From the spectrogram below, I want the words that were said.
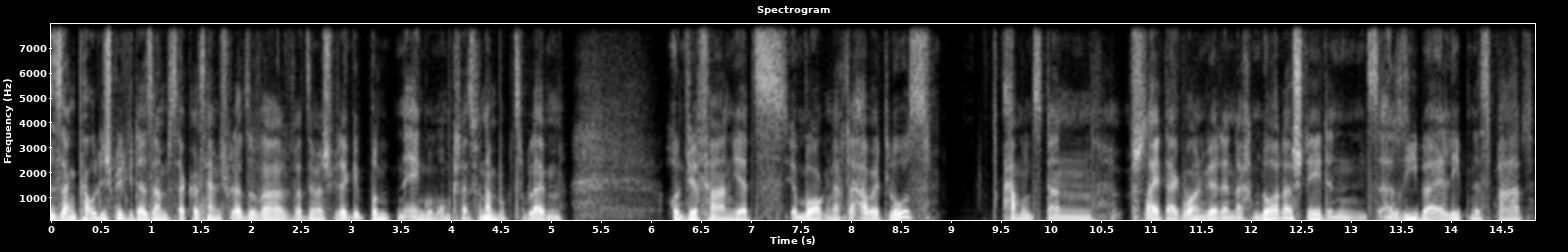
St. Pauli spielt wieder Samstag als Heimspiel, also war, war sind wir schon wieder gebunden, irgendwo im Umkreis von Hamburg zu bleiben. Und wir fahren jetzt ja, morgen nach der Arbeit los, haben uns dann, Freitag wollen wir dann nach Norderstedt ins Ariba Erlebnisbad,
